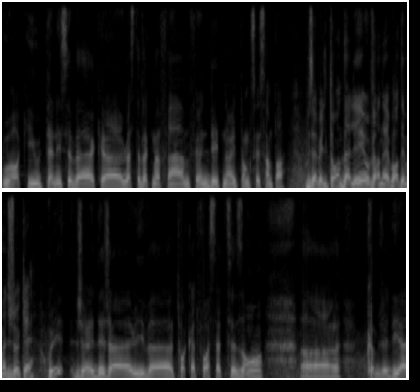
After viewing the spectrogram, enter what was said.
ou, hockey ou tennis avec, rester avec ma femme, faire une date night, donc c'est sympa. Vous avez le temps d'aller au Vernet voir des matchs de hockey? Oui, j'ai déjà arrivé 3-4 fois cette saison comme je dis à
